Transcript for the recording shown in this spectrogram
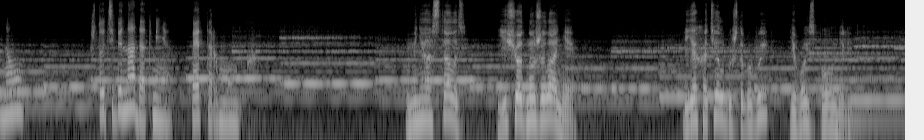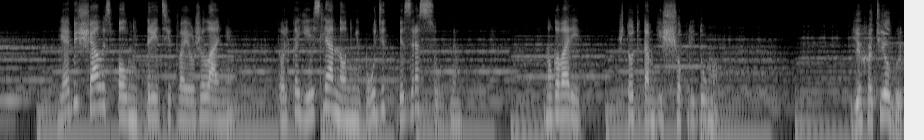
Ну, что тебе надо от меня, Петер Мунк? У меня осталось еще одно желание, и я хотел бы, чтобы вы его исполнили. Я обещал исполнить третье твое желание, только если оно не будет безрассудным. Ну говори, что ты там еще придумал? Я хотел бы...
